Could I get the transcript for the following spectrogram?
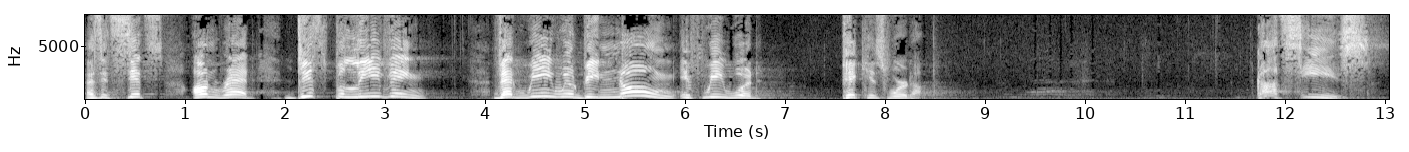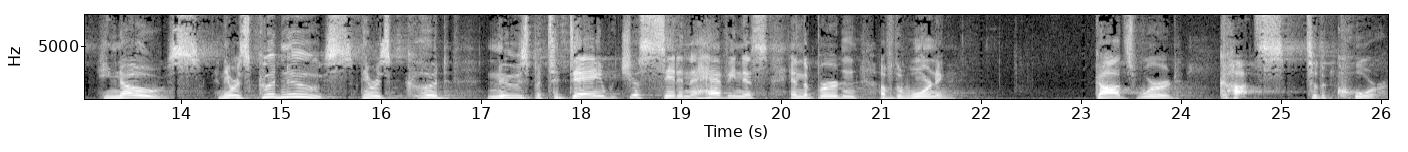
as it sits unread, disbelieving that we will be known if we would pick His word up. God sees, He knows, and there is good news. There is good news, but today we just sit in the heaviness and the burden of the warning. God's word cuts to the core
